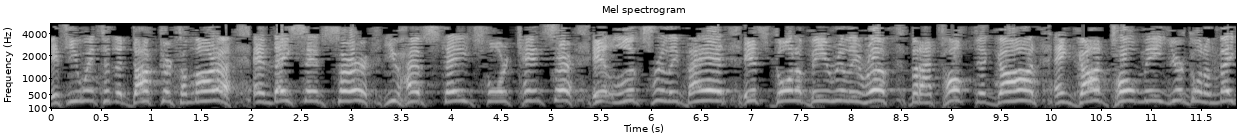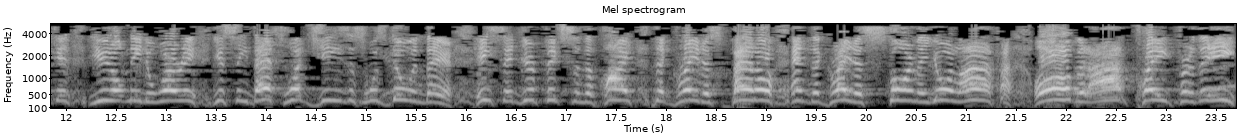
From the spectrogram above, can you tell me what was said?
if you went to the doctor tomorrow and they said, sir, you have stage four cancer. It looks really bad. It's going to be really rough, but I talked to God and God told me you're going to make it. You don't need to worry. You see, that's what Jesus was doing there. He said, you're fixing to fight the greatest battle and the greatest storm of your life. Oh, but I prayed for thee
